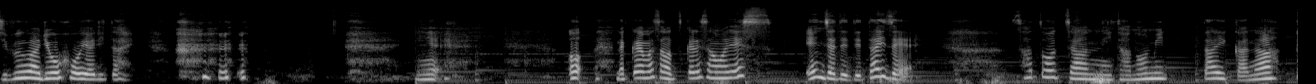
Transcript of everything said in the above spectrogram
自分は両方やりたい。ね。お、中山さんお疲れ様です。演者で出たいぜ。佐藤ちゃんに頼みたいかな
